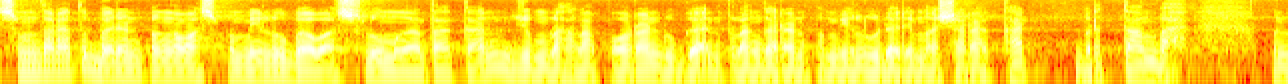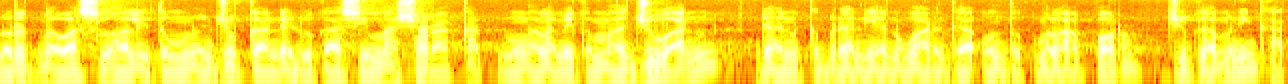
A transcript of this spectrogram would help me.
Sementara itu Badan Pengawas Pemilu Bawaslu mengatakan jumlah laporan dugaan pelanggaran pemilu dari masyarakat bertambah. Menurut Bawaslu hal itu menunjukkan edukasi masyarakat mengalami kemajuan dan keberanian warga untuk melapor juga meningkat.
